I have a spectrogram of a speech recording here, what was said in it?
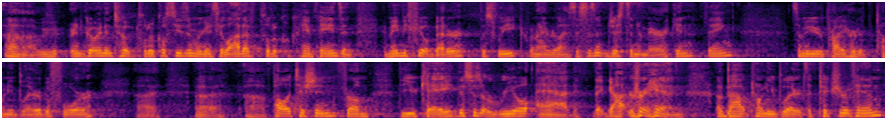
Uh, been going into a political season. We're going to see a lot of political campaigns, and it made me feel better this week when I realized this isn't just an American thing. Some of you have probably heard of Tony Blair before. Uh, uh, uh, politician from the UK. This was a real ad that got ran about Tony Blair. It's a picture of him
